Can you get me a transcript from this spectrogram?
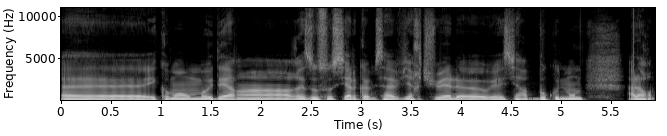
Euh, et comment on modère un réseau social comme ça virtuel euh, où il d'y avoir beaucoup de monde. Alors,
